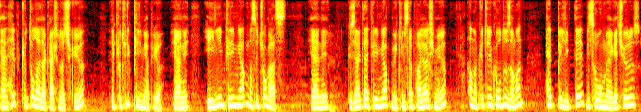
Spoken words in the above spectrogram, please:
yani hep kötü olaylar karşımıza çıkıyor ve kötülük prim yapıyor. Yani iyiliğin prim yapması çok az. Yani evet. güzellikler prim yapmıyor. Kimse paylaşmıyor. Ama kötülük olduğu zaman hep birlikte bir savunmaya geçiyoruz.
